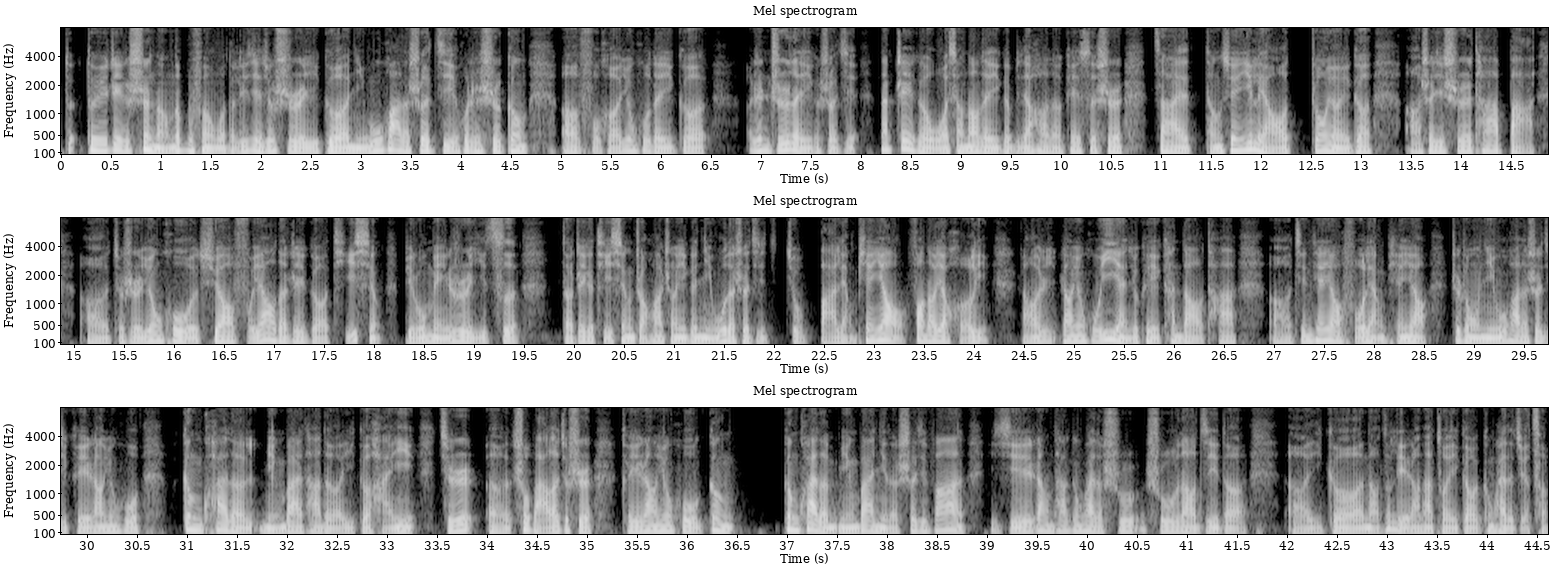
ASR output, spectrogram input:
对，对于这个势能的部分，我的理解就是一个拟物化的设计，或者是更呃符合用户的一个认知的一个设计。那这个我想到的一个比较好的 case 是在腾讯医疗中有一个啊设计师，他把呃就是用户需要服药的这个提醒，比如每日一次。的这个提醒转化成一个拟物的设计，就把两片药放到药盒里，然后让用户一眼就可以看到他呃今天要服两片药。这种拟物化的设计可以让用户更快的明白它的一个含义。其实呃说白了就是可以让用户更更快的明白你的设计方案，以及让他更快的输输入到自己的呃一个脑子里，让他做一个更快的决策。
